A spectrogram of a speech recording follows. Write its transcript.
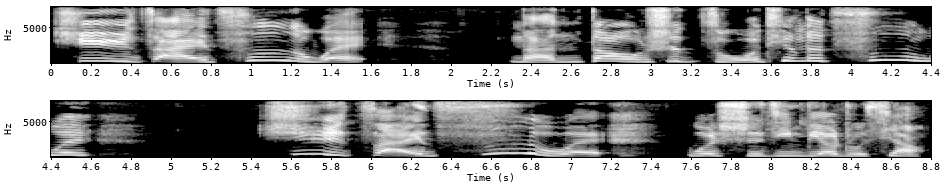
巨仔刺猬，难道是昨天的刺猬？巨仔刺猬，我使劲憋住笑。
